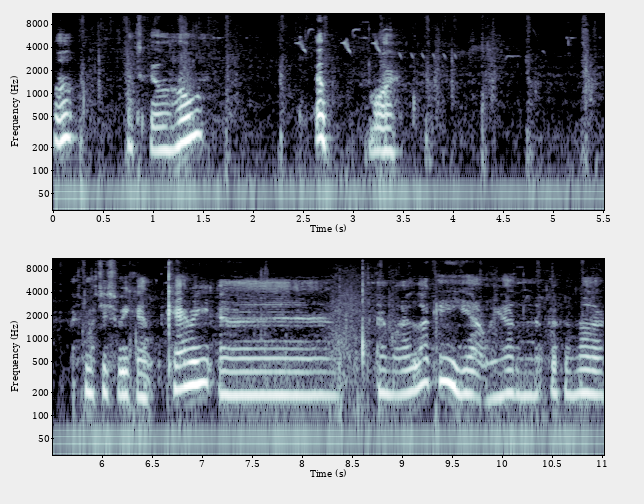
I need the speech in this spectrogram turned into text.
well, let's go home. Oh, more much as we can carry and am I lucky? Yeah, we had another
